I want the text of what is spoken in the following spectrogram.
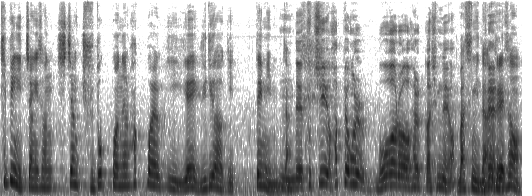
티빙 입장에선 시장 주도권을 확보하기 위해 유리하기 때문입니다. 근데 굳이 합병을 뭐하러 할까 싶네요. 맞습니다. 네. 그래서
